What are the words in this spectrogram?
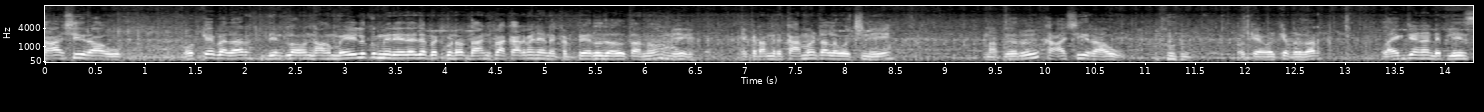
కాశీరావు. ఓకే బ్రదర్. దీంట్లో నాకు మెయిల్కు మీరు ఏదైతే పెట్టుకుంటారో దాని ప్రకారమే నేను ఇక్కడ పేర్లు చదువుతాను. మీ ఇక్కడ మీరు కామెంట్లలో వచ్చినాయి. నా పేరు Kasirao. Okay okay brother like చేయండి ప్లీజ్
